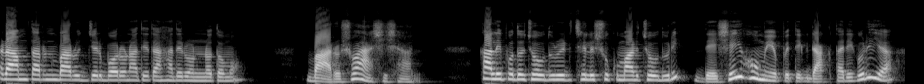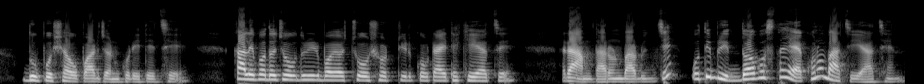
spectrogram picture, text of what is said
রামতারণ বারুজ্যের বড় নাতি তাহাদের অন্যতম। বারোশো আশি সাল। কালীপদ চৌধুরীর ছেলে সুকুমার চৌধুরী দেশেই হোমিওপ্যাথিক ডাক্তারি করিয়া দুপয়সা উপার্জন করিতেছে। কালীপদ চৌধুরীর বয়স চৌষট্টির কোটায় ঠেকে আছে রামতারণ বারুজ্যে অতি বৃদ্ধ অবস্থায় এখনও বাঁচিয়া আছেন।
